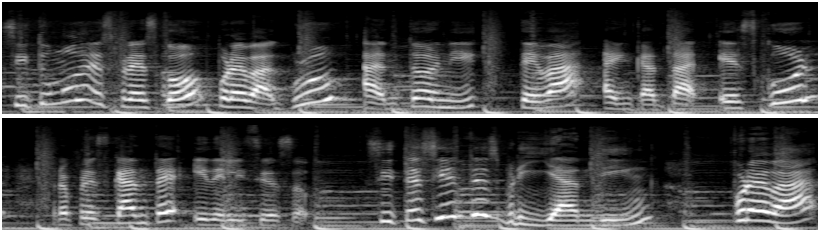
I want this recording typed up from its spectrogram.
Si tu mood es fresco, prueba Groove and Tonic, te va a encantar. Es cool, refrescante y delicioso. Si te sientes brillanding, prueba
